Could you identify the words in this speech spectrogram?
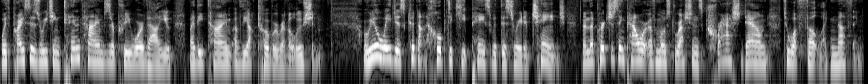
with prices reaching 10 times their pre war value by the time of the October Revolution. Real wages could not hope to keep pace with this rate of change, and the purchasing power of most Russians crashed down to what felt like nothing.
